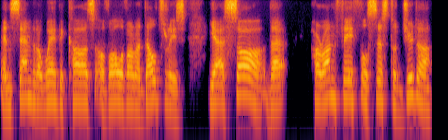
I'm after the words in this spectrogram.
and send her away because of all of her adulteries. Yet I saw that her unfaithful sister Judah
